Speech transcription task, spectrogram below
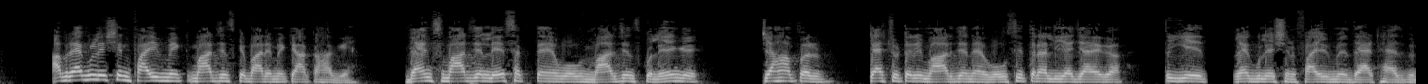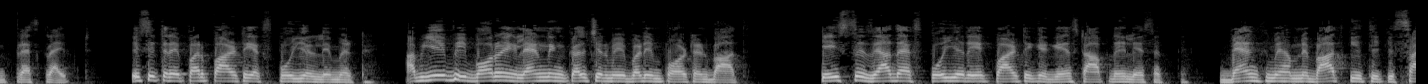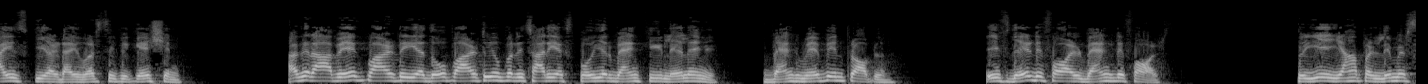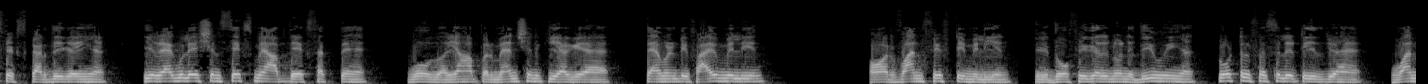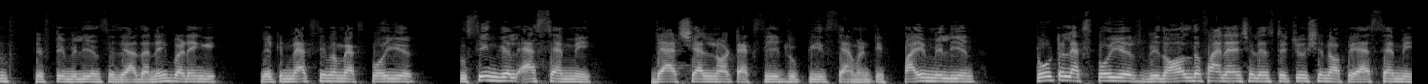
اب ریگولیشن فائیو میں مارجنس کے بارے میں کیا کہا گیا بینکس مارجن لے سکتے ہیں وہ مارجنس کو لیں گے جہاں پر اسٹیچوٹری مارجن ہے وہ اسی طرح لیا جائے گا تو یہ ریگولیشن فائیو میں دیٹ ہیز بین اسی طرح پر پارٹی ایکسپوجر لمٹ اب یہ بھی بوروئنگ لینڈنگ کلچر میں بڑی امپورٹینٹ بات کہ اس سے زیادہ ایکسپوجر ایک پارٹی کے اگینسٹ آپ نہیں لے سکتے بینک میں ہم نے بات کی تھی کہ سائز کی اور ڈائیورسفیکیشن اگر آپ ایک پارٹی یا دو پارٹیوں پر ساری ایکسپوجر بینک کی لے لیں گے بینک میں بھی in problem if they default bank default تو یہ یہاں پر لمٹس فکس کر دی گئی ہیں یہ ریگولیشن سکس میں آپ دیکھ سکتے ہیں وہ یہاں پر مینشن کیا گیا ہے سیونٹی فائیو ملین اور ون ففٹی ملین یہ دو فیگر انہوں نے دی ہوئی ہیں ٹوٹل فیسلٹیز جو ہیں ون ففٹی ملین سے زیادہ نہیں بڑھیں گی لیکن maximum exposure single S M E that ایک seventy five million total exposure with all the financial institution of a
